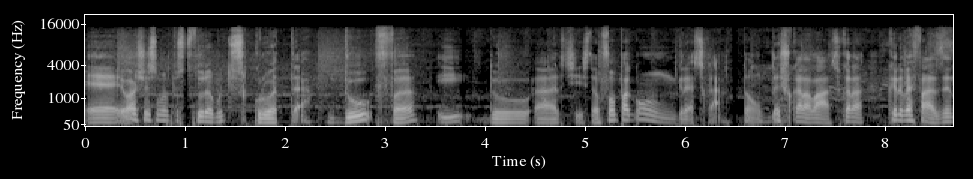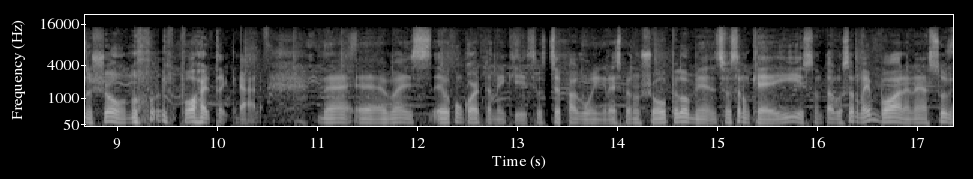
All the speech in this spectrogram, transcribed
É, eu acho isso uma postura muito escrota do fã e do artista. O fã pagou um ingresso, cara. Então deixa o cara lá. Se o, cara, o que ele vai fazer no show não importa, cara. Né? É, mas eu concordo também que se você pagou o ingresso para um show, pelo menos, se você não quer ir, se não tá gostando, vai embora, né? Assume.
